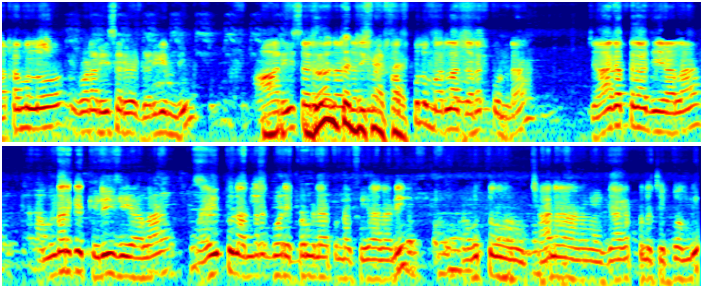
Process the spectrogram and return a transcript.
గతంలో కూడా రీసర్వే జరిగింది. ఆ రీసర్వే తప్పులు మరలా జరగకుండా జాగ్రత్తగా చేయాలా అందరికీ తెలియజేయాలా రైతులు అందరికి కూడా ఇబ్బంది లేకుండా చేయాలని ప్రభుత్వం చాలా జాగ్రత్తలు చెప్పింది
